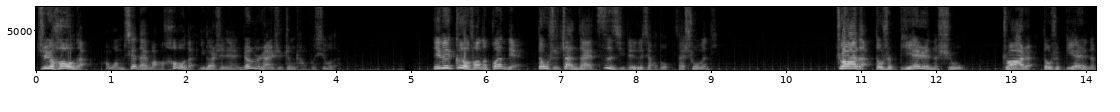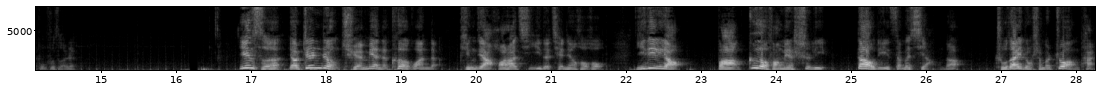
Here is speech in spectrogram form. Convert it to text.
之后的啊，我们现在往后的一段时间仍然是争吵不休的，因为各方的观点都是站在自己这个角度在说问题，抓的都是别人的失误，抓着都是别人的不负责任。因此，要真正全面的、客观的评价华沙起义的前前后后，一定要把各方面势力到底怎么想的，处在一种什么状态，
